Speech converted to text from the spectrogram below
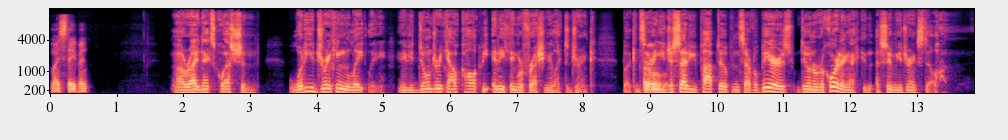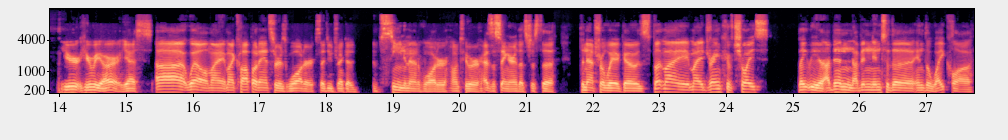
my statement. All right, next question. What are you drinking lately? And if you don't drink alcohol, it could be anything refreshing you like to drink. But considering oh. you just said you popped open several beers doing a recording, I can assume you drink still. here, here we are. Yes. Uh, well, my my cop out answer is water because I do drink a obscene amount of water on tour as a singer. That's just the the natural way it goes. But my my drink of choice lately, I've been I've been into the in the White Claw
